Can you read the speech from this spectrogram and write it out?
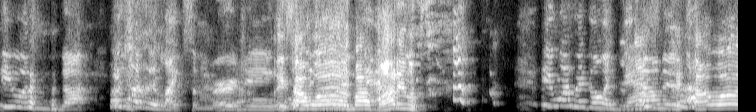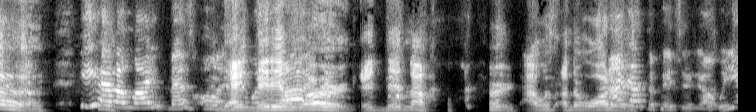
He was not. He wasn't like submerging. He Yes, I was. My down. body was. He wasn't going down. yes, I was. He had a life vest on. That didn't not- work. It did not work. I was underwater. I got the pictures, y'all. When y'all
